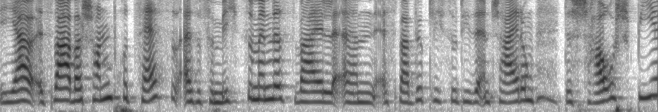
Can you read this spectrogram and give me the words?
Ja, es war aber schon ein Prozess, also für mich zumindest, weil ähm, es war wirklich so diese Entscheidung, das Schauspiel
